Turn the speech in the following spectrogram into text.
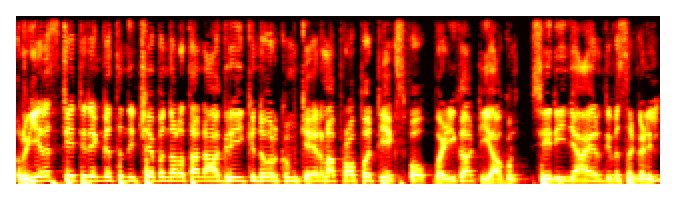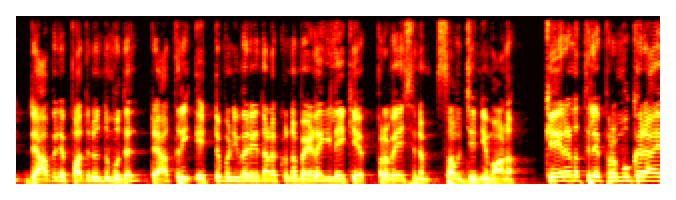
റിയൽ എസ്റ്റേറ്റ് രംഗത്ത് നിക്ഷേപം നടത്താൻ ആഗ്രഹിക്കുന്നവർക്കും കേരള പ്രോപ്പർട്ടി എക്സ്പോ വഴികാട്ടിയാകും. ശനി ഞായർ ദിവസങ്ങളിൽ രാവിലെ പതിനൊന്ന് മുതൽ രാത്രി എട്ട് മണിവരെ നടക്കുന്ന മേളയിലേക്ക് പ്രവേശനം സൗജന്യമാണ്. കേരളത്തിലെ പ്രമുഖരായ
